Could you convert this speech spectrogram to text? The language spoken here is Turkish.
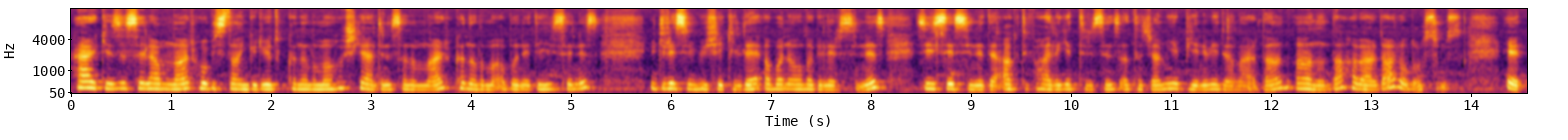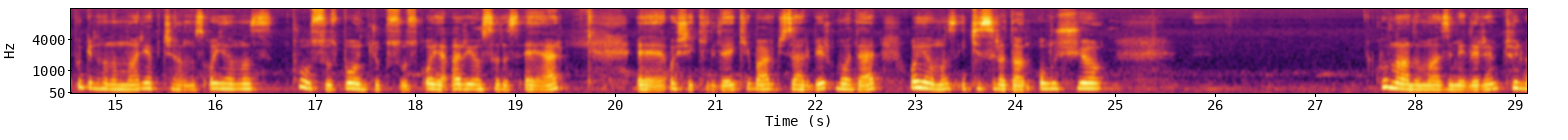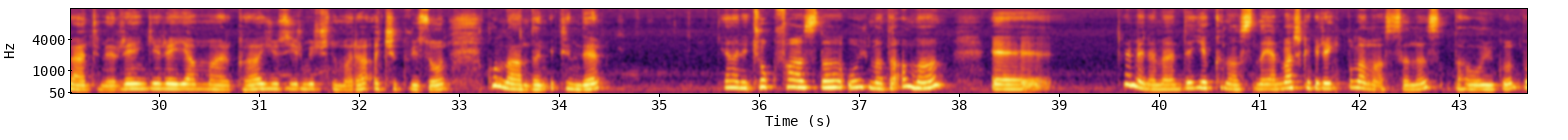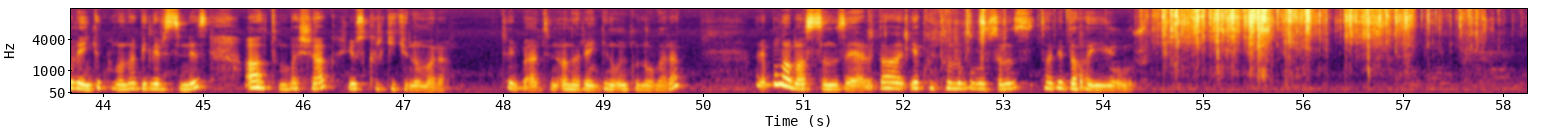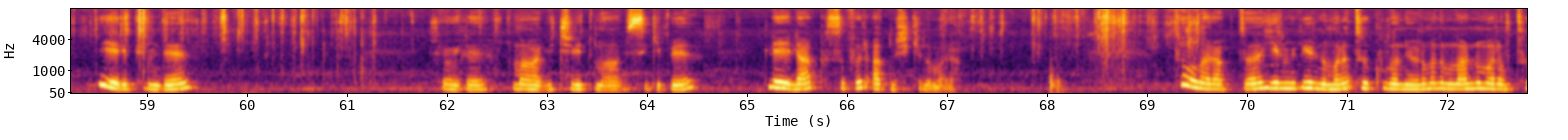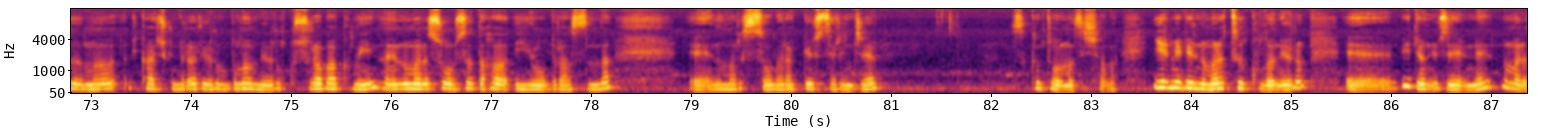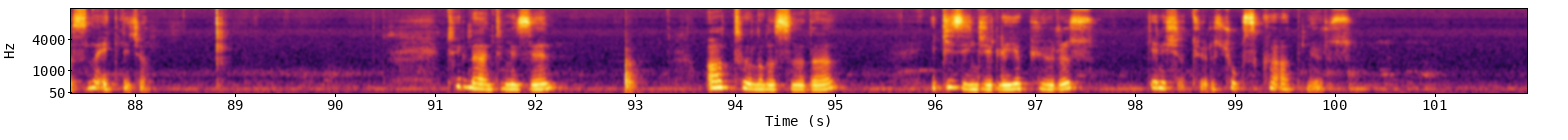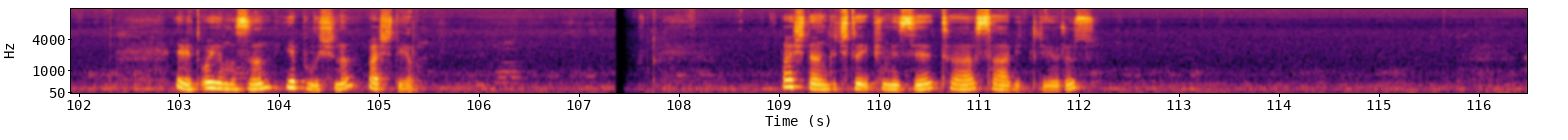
Herkese selamlar. Hobistan Gül YouTube kanalıma hoş geldiniz hanımlar. Kanalıma abone değilseniz ücretsiz bir şekilde abone olabilirsiniz. Zil sesini de aktif hale getirirseniz atacağım yepyeni videolardan anında haberdar olursunuz. Evet bugün hanımlar yapacağımız oyamız pulsuz, boncuksuz oya arıyorsanız eğer e, o şekilde kibar güzel bir model. Oyamız iki sıradan oluşuyor. Kullandığım malzemelerim tülbentimin rengi Reyyan marka 123 numara açık vizon. Kullandığım ipim de yani çok fazla uymadı ama e, hemen hemen de yakın aslında. Yani başka bir renk bulamazsanız daha uygun bu rengi kullanabilirsiniz. Altın başak 142 numara. Tülbentin ana rengine uygun olarak. Hani bulamazsanız eğer daha yakın tonu bulursanız tabii daha iyi olur. Diğer ipimde şöyle mavi çivit mavisi gibi leylak 062 numara. Tığ olarak da 21 numara tığ kullanıyorum. Hanımlar numaralı tığımı birkaç gündür arıyorum bulamıyorum. Kusura bakmayın. Hani numarası olsa daha iyi olur aslında. E, numarası olarak gösterince sıkıntı olmaz inşallah. 21 numara tığ kullanıyorum. E, videonun üzerine numarasını ekleyeceğim. Tülbentimizin alt tığlamasını da iki zincirle yapıyoruz. Geniş atıyoruz. Çok sıkı atmıyoruz. Evet oyamızın yapılışına başlayalım. Başlangıçta ipimizi tığa sabitliyoruz.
